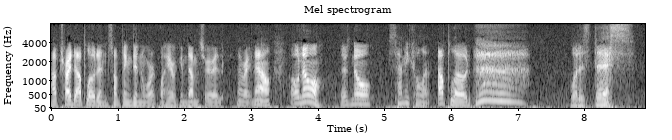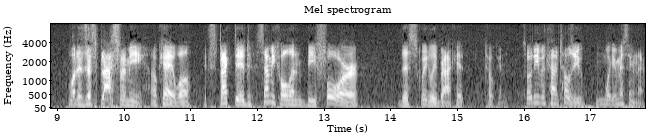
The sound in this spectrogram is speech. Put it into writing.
up, tried to upload and something didn't work, well, here we can demonstrate that right now. Oh no, there's no semicolon. Upload. what is this? What is this blasphemy? Okay, well, expected semicolon before this squiggly bracket token. So it even kind of tells you what you're missing there.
